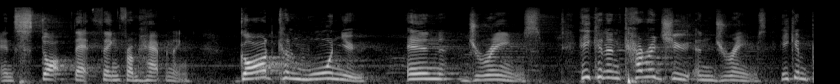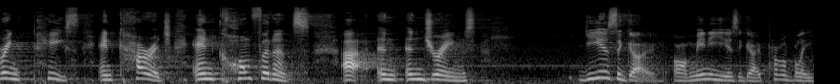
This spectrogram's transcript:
and stop that thing from happening. God can warn you in dreams. He can encourage you in dreams. He can bring peace and courage and confidence uh, in, in dreams. Years ago, or many years ago, probably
